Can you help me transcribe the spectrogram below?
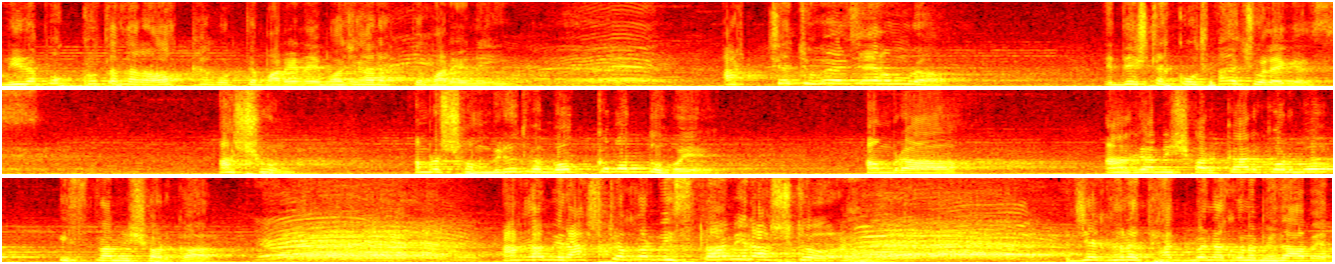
নিরপেক্ষতা তারা রক্ষা করতে পারে নাই, বজায় রাখতে পারে নাই। আশ্চর্য হয়ে যায় আমরা। এ দেশটা কোথায় চলে গেছে? আসুন আমরা সম্মিলিতভাবে ঐক্যবদ্ধ হয়ে আমরা আগামী সরকার করব, ইসলামী সরকার। আগামী রাষ্ট্র করবে, ইসলামী রাষ্ট্র। যেখানে থাকবে না কোনো ভেদাভেদ।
